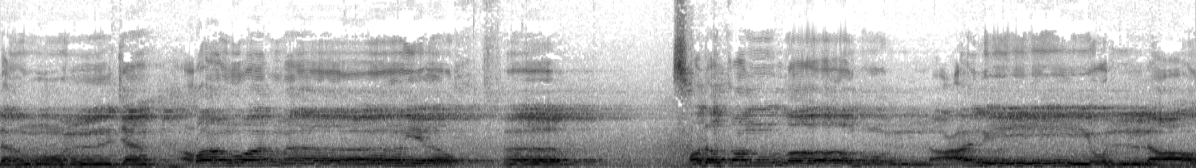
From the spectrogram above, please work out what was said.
له الجهر وما يخفى. صدق الله العلي العظيم.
